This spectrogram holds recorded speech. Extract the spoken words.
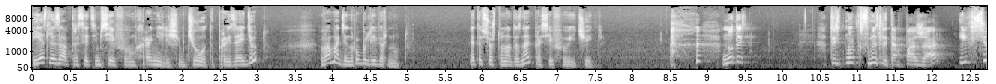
Если завтра с этим сейфовым хранилищем чего-то произойдет, вам 1 рубль и вернут. Это все, что надо знать про сейфовые ячейки. Ну, то есть, то есть, ну, в смысле, там пожар, и все,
